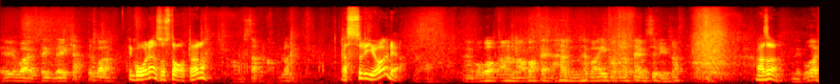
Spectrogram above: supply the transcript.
Det är ju bara, det är katten bara. Går den så startar eller? Ja, startkobblad. Jaså det gör det? Han går bara, han har bara, fem, han bara inkopplad fem cylindrar. Alltså? Det går.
